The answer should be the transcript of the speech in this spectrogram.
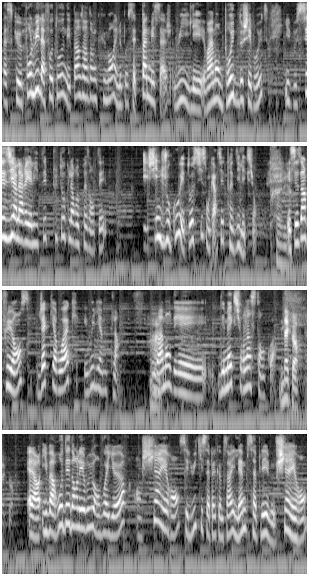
parce que pour lui la photo n'est pas un document et ne possède pas de message. Lui, il est vraiment brut de chez brut. Il veut saisir la réalité plutôt que la représenter. Et Shinjuku est aussi son quartier de prédilection. Et ses influences, Jack Kerouac et William Klein. Donc Ouais. Vraiment des, des mecs sur l'instant, quoi. D'accord. Alors, il va rôder dans les rues en voyeur, en chien errant. C'est lui qui s'appelle comme ça. Il aime s'appeler le chien errant.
